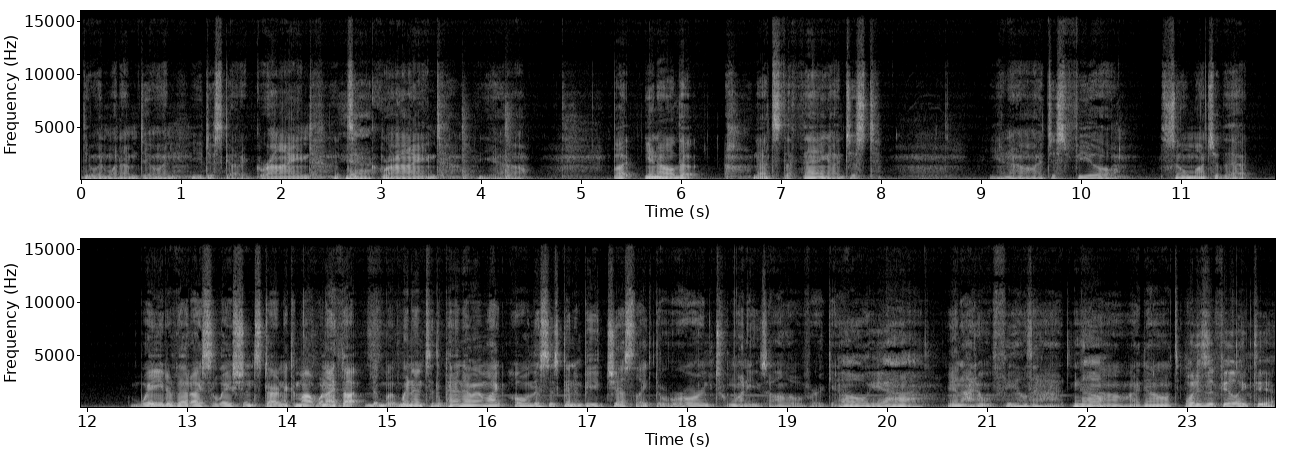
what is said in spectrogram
doing what I'm doing. You just got to grind. It's Yeah. a grind. Yeah. But you know that that's the thing. I just, you know, I just feel so much of that weight of that isolation starting to come off. When I thought that went into the pandemic, I'm like, oh, this is going to be just like the Roaring Twenties all over again. Oh yeah. And I don't feel that. No. I don't. What does it feel like to you?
